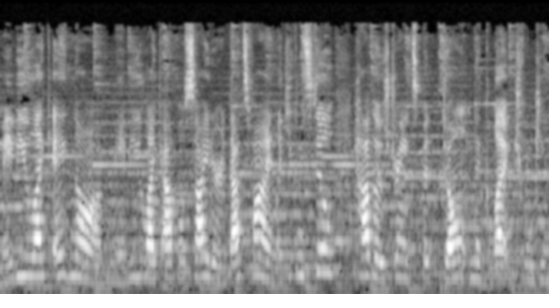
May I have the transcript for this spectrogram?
Maybe you like eggnog, maybe you like apple cider, that's fine. Like you can still have those drinks, but don't neglect drinking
